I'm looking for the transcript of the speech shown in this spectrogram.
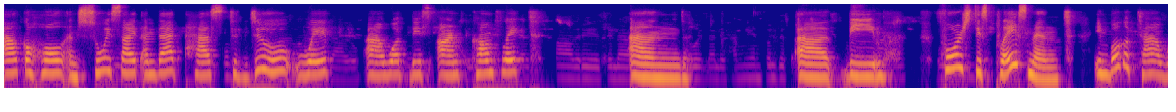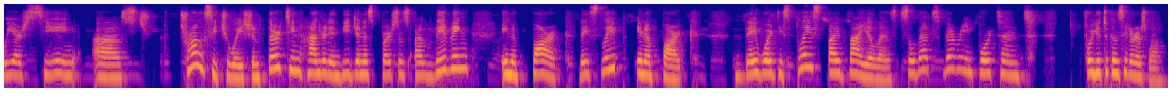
alcohol and suicide, and that has to do with uh, what this armed conflict and uh, the forced displacement. In Bogota, we are seeing a strong situation. 1,300 indigenous persons are living in a park. They sleep in a park. They were displaced by violence. So that's very important for you to consider as well.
